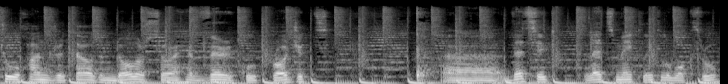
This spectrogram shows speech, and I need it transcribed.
$200,000 so I have very cool projects. Uh, that's it. Let's make little walkthrough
